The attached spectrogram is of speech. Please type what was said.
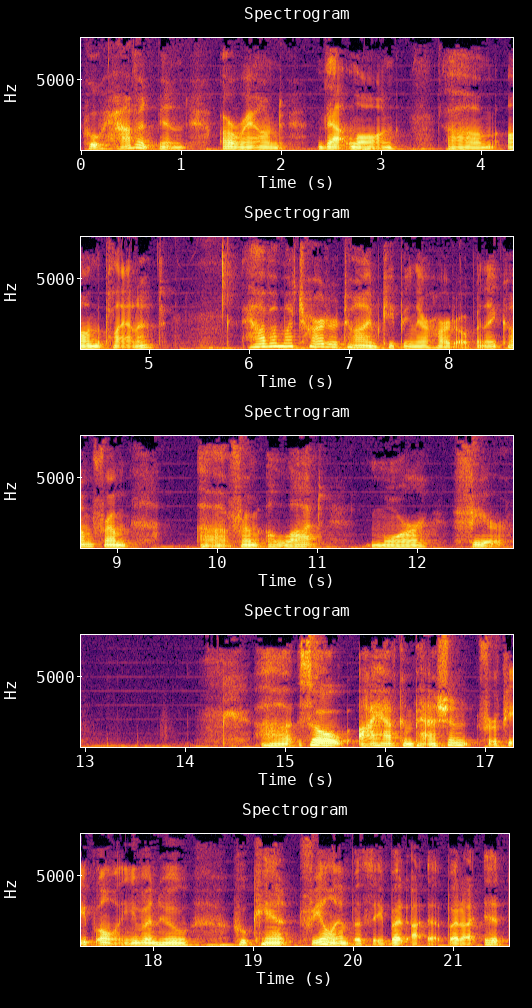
who haven't been around that long um, on the planet, have a much harder time keeping their heart open. They come from uh, from a lot more fear. Uh, so I have compassion for people, even who who can't feel empathy. But uh, but it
